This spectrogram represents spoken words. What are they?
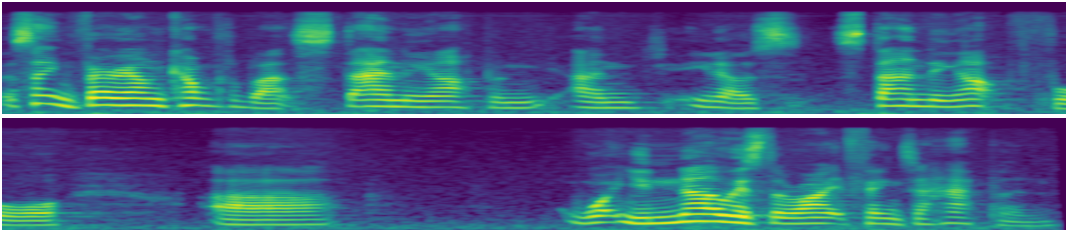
There's something very uncomfortable about standing up and, and you know, standing up for uh, what you know is the right thing to happen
